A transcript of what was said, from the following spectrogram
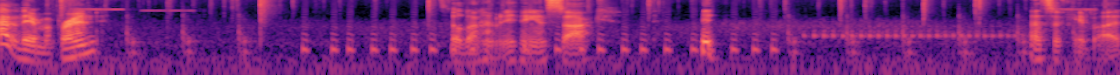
Out of there, my friend. Still don't have anything in stock. That's okay, bud.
